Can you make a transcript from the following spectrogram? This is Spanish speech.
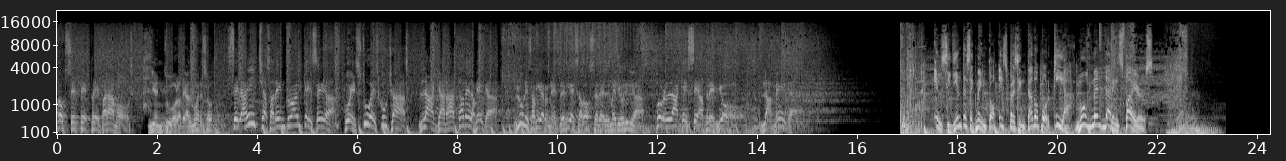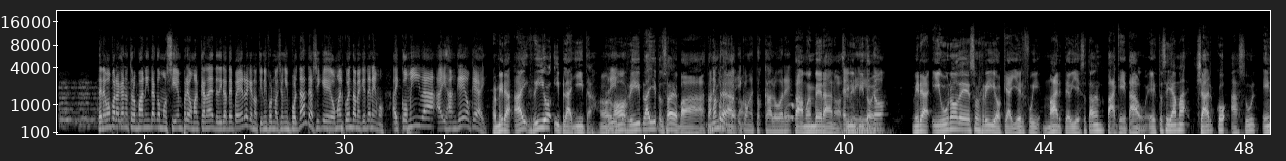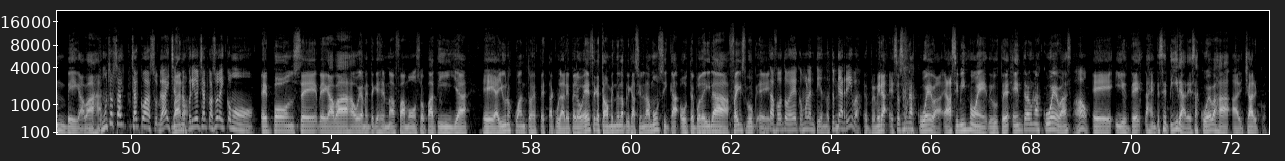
12 te preparamos. Y en tu hora de almuerzo, se la echas adentro al que sea, pues tú escuchas La Garata de la Mega. Lunes a viernes de 10 a 12 del mediodía, por la que se atrevió La Mega. El siguiente segmento es presentado por Kia, Movement That Inspires. Tenemos por acá nuestro panita, como siempre, Omar Canales de Dira TPR, que nos tiene información importante. Así que, Omar, cuéntame, ¿qué tenemos? ¿Hay comida? ¿Hay jangueo? ¿Qué hay? Pues mira, hay río y playita. Rico. vamos, río y playita, tú sabes, pa- estamos en Bueno, y, con verano. estos, y con estos calores. Estamos en verano, así El mismito es. rito. Mira, y uno de esos ríos que ayer fui, Marte, oye, eso estaba empaquetado. Esto se llama Charco Azul en Vega Baja. Hay muchos charcos azules, ¿verdad? Hay charco Mano. frío y charco azul. Hay como... Eh, Ponce, Vega Baja, obviamente que es el más famoso, Patilla. Eh, hay unos cuantos espectaculares, pero ese que estamos viendo en la aplicación La Música, o usted puede ir a Facebook. eh, Esta foto es, ¿cómo la entiendo? Esto es de arriba. Eh, Pues mira, eso es unas cuevas, así mismo es. Usted entra a unas cuevas Wow. eh, y usted, la gente se tira de esas cuevas a- al charco.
